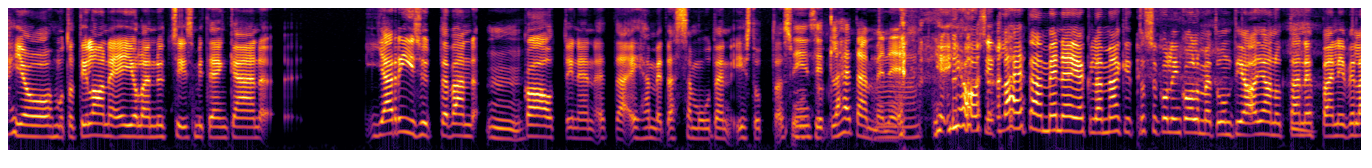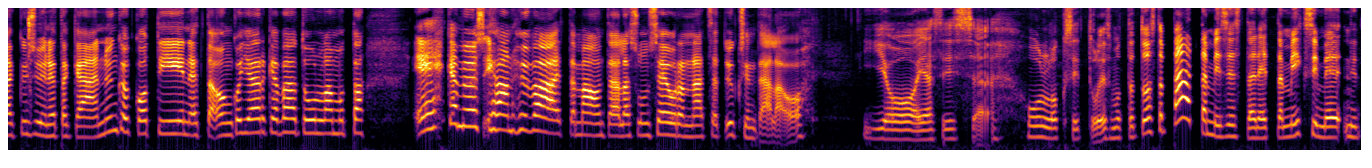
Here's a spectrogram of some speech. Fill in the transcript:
Joo, mutta tilanne ei ole nyt siis mitenkään järisyttävän mm. kaoottinen, että eihän me tässä muuten istuttaisi. Niin, mutta... sitten lähdetään menee. Mm. Joo, sitten lähdetään menee ja kyllä mäkin tuossa kun olin kolme tuntia ajanut tänne päin, niin vielä kysyin, että käännynkö kotiin, että onko järkevää tulla, mutta ehkä myös ihan hyvä, että mä oon täällä sun seurana, että sä et yksin täällä oo. Joo, ja siis äh, hulluksi tulisi. Mutta tuosta päättämisestä, että miksi me nyt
